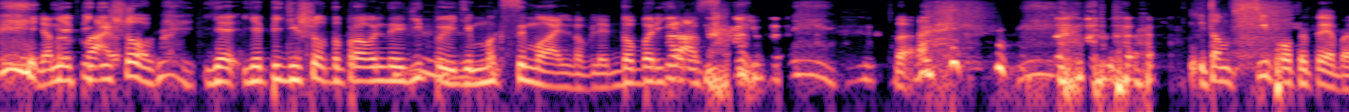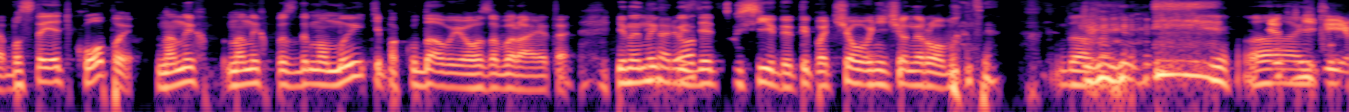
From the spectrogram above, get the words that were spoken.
Я не Я знаю, підійшов, я, я підійшов до правильної відповіді максимально, блядь, до бар'єру Да. спів. Да. І там всі проти тебе, бо стоять копи, на них, на них пиздимо ми, типа, куди ви його забираєте? І на них Ігорьок. пиздять сусіди, типа, чого ви нічого не робите? Да, В'яжіть їх,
